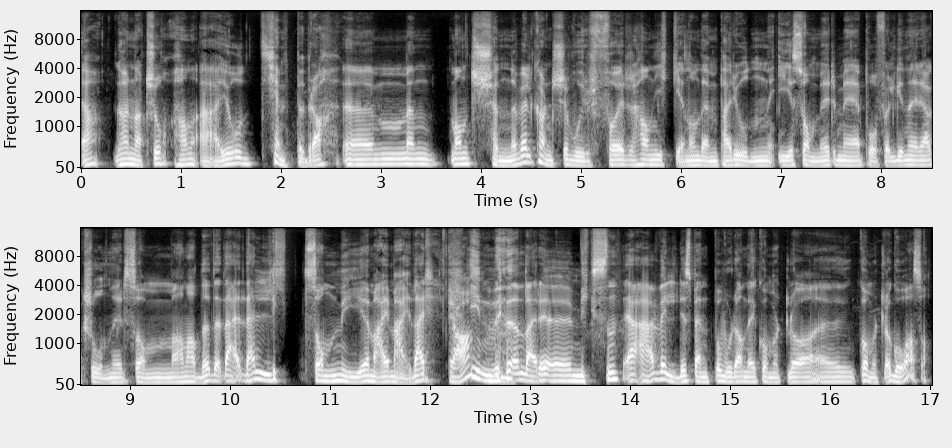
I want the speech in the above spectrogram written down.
ja, Garnaccio han er jo kjempebra, eh, men man skjønner vel kanskje hvorfor han gikk gjennom den perioden i sommer med påfølgende reaksjoner som han hadde. Det, er, det er litt sånn mye meg-meg der, Ja. inni den der eh, miksen. Jeg er veldig spent på hvordan det kommer til å, eh, kommer til å gå, altså.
